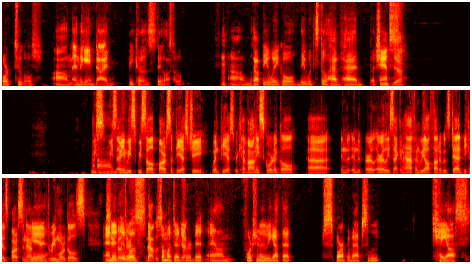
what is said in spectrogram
Or two goals, um, and the game died because they lost hope. Hmm. Um, without the away goal, they would still have had a chance. Yeah. We, um, we, I mean, we we saw Barca PSG when PS Cavani scored a goal uh, in the in the early, early second half, and we all thought it was dead because Barca now yeah. needed three more goals. And it, it was that was somewhat dead yeah. for a bit. Um, fortunately, we got that spark of absolute chaos.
